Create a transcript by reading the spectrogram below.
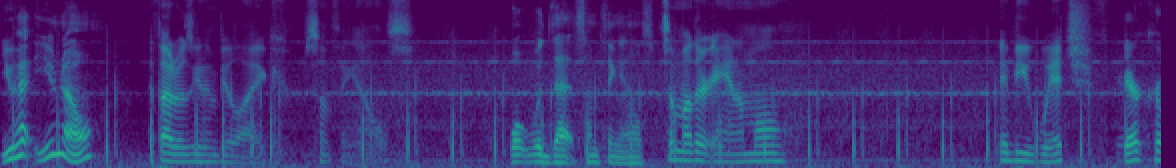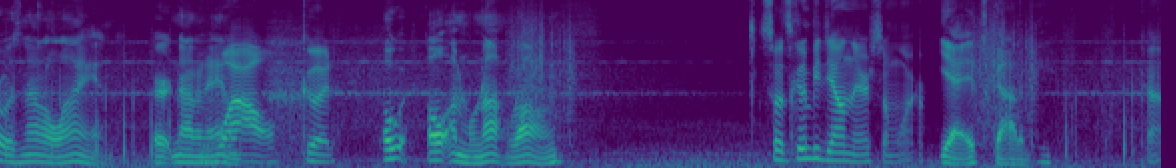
You ha- you know. I thought it was gonna be like something else, What would that something else? some other animal. Maybe witch. Scarecrow is not a lion or not an animal. Wow, good. Oh, oh, I'm not wrong. So it's gonna be down there somewhere. Yeah, it's gotta be. Okay.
